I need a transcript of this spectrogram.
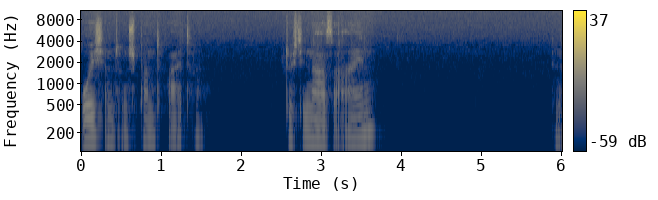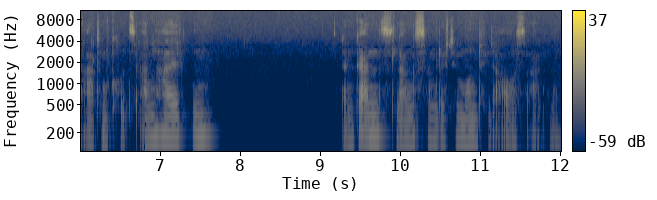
ruhig und entspannt weiter. Durch die Nase ein, den Atem kurz anhalten, dann ganz langsam durch den Mund wieder ausatmen.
